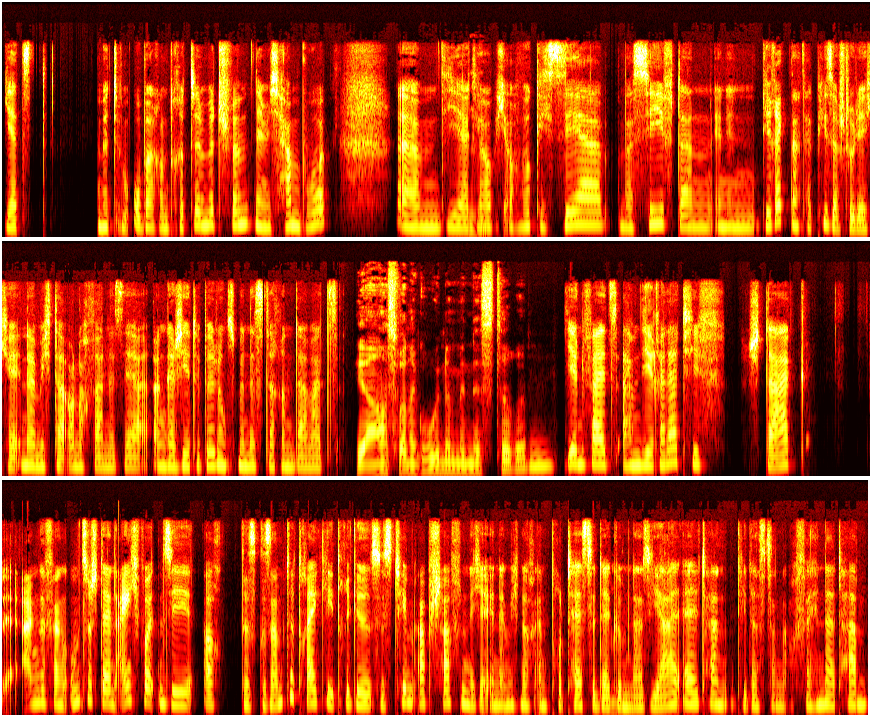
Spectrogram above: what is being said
jetzt mit im oberen Drittel mitschwimmt, nämlich Hamburg, ähm, die ja, mhm. glaube ich, auch wirklich sehr massiv dann in den, direkt nach der PISA-Studie, ich erinnere mich da auch noch, war eine sehr engagierte Bildungsministerin damals. Ja, es war eine grüne Ministerin. Jedenfalls haben die relativ stark äh, angefangen umzustellen. Eigentlich wollten sie auch das gesamte dreigliedrige System abschaffen. Ich erinnere mich noch an Proteste der mhm. Gymnasialeltern, die das dann auch verhindert haben.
